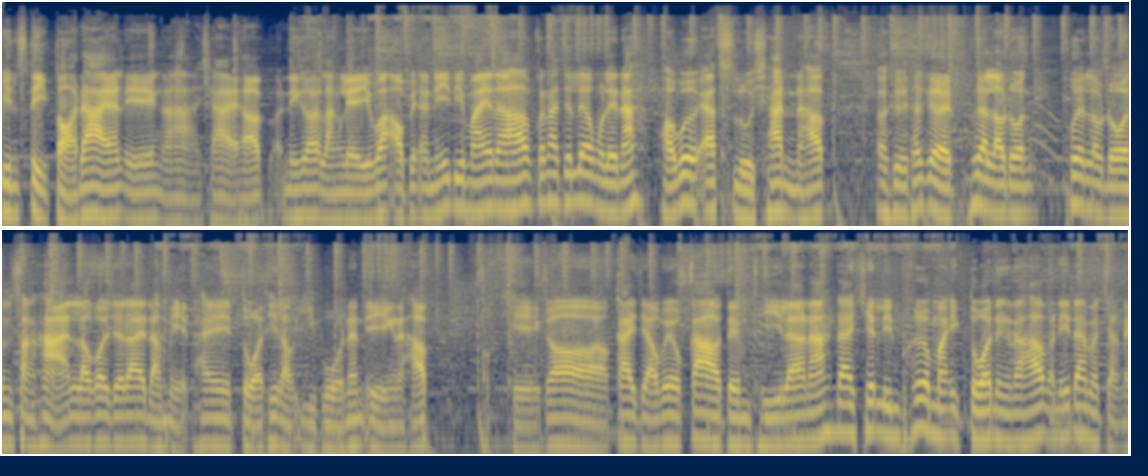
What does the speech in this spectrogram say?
วินสติกต่อได้นั่นเองอ่าใช่ครับอันนี้ก็ลังเลอยู่ว่าเอาเป็นอันนี้ดีไหมนะครับ ก็น่าจะเลือกมาเลยนะ Power Absolution นะครับ ก็คือถ้าเกิดเพื่อนเราโดนเพื่อนเราโดนสังหารเราก็จะได้ดาเมจให้ตัวที่เรา EVO นั่นเองนะครับโอเคก็ใกล้จะเวล9เต็มทีแล้วนะ ได้เคสลินเพิ่มมาอีกตัวหนึ่งนะครับ อันนี้ได้มาจากใน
